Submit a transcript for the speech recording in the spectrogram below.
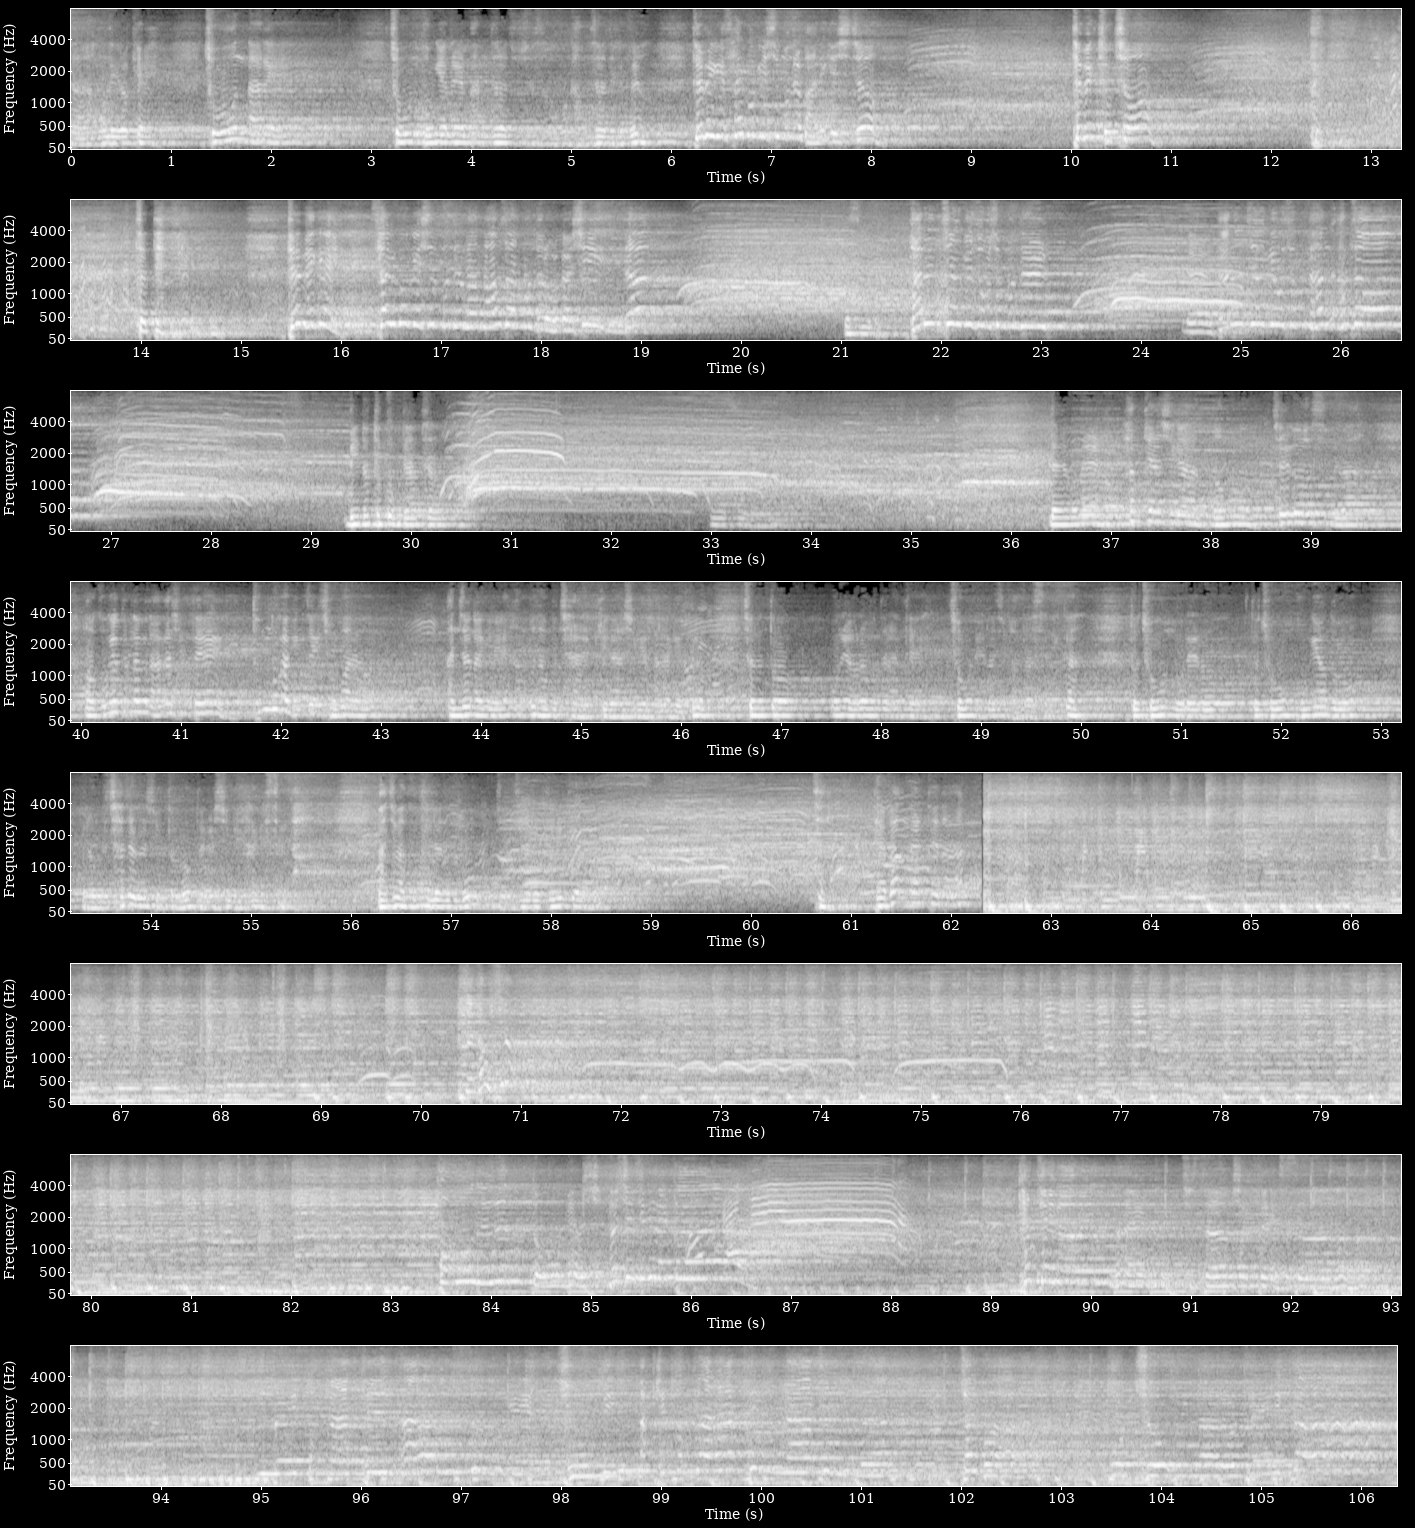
있습니다. 오늘 이렇게 좋은 날에 좋은 공연을 만들어 주셔서 너무 감사드리고요. 태백에 살고 계신 분들 많이 계시죠? 태백 좋죠? 자, 태백. 태백에 살고 계신 분들만 마음소 한번 들어볼까요? 시작! 좋습니다. 특공대 함성. 반갑습니다. 네, 오늘 함께 한 시간 너무 즐거웠습니다. 어, 공연 끝나고 나가실 때 통로가 굉장히 좁아요. 안전하게 한 분 한 분 잘 귀가하시길 바라겠고요. 저는 또 오늘 여러분들한테 좋은 에너지 받았으니까 또 좋은 노래로 또 좋은 공연으로 여러분들 찾아뵐 수 있도록 더 열심히 하겠습니다. 마지막 곡 들려드리고 이제 인사를 드릴게요. 자, 대박 날 테다.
